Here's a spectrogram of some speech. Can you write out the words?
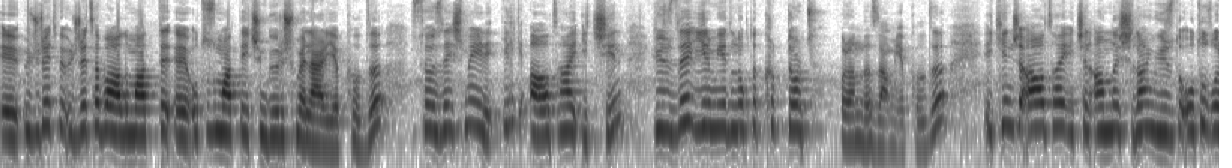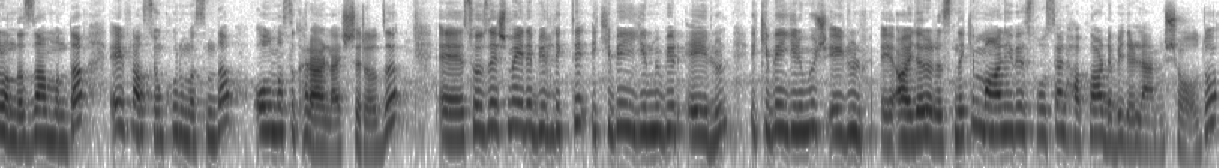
Ee, ücret ve ücrete bağlı madde e, 30 madde için görüşmeler yapıldı. Sözleşme ile ilk 6 ay için %27.44 oranında zam yapıldı. İkinci 6 ay için anlaşılan %30 oranında zammında enflasyon korumasında olması kararlaştırıldı. Ee, sözleşme ile birlikte 2021 Eylül, 2023 Eylül e, ayları arasındaki mali ve sosyal haklar da belirlenmiş oldu.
